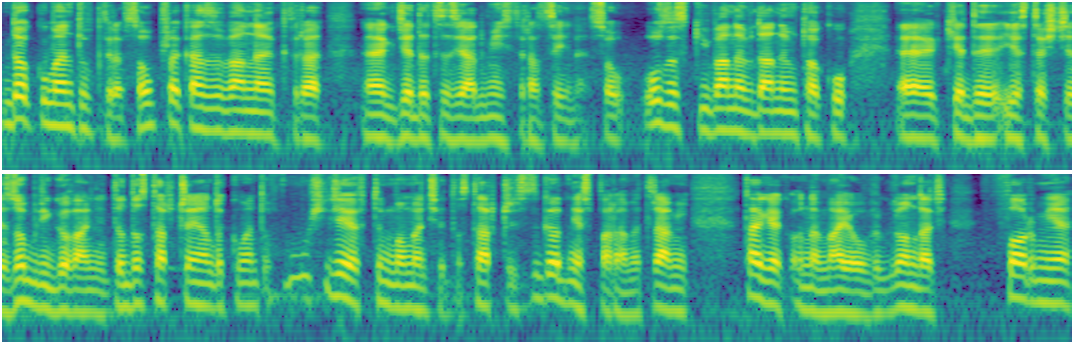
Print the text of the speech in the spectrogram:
dokumentów, które są przekazywane, które, e, gdzie decyzje administracyjne są uzyskiwane w danym toku. E, Kiedy jesteście zobligowani do dostarczenia dokumentów, musicie je w tym momencie dostarczyć zgodnie z parametrami, tak jak one mają wyglądać w formie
